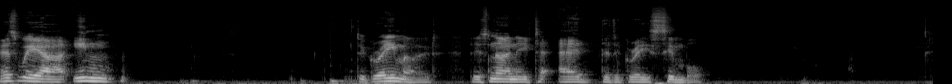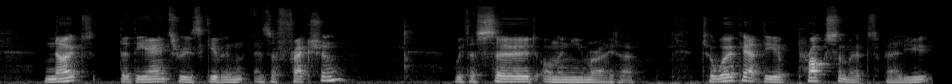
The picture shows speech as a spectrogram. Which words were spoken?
As we are in degree mode, there's no need to add the degree symbol. Note that the answer is given as a fraction with a third on the numerator. To work out the approximate value,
